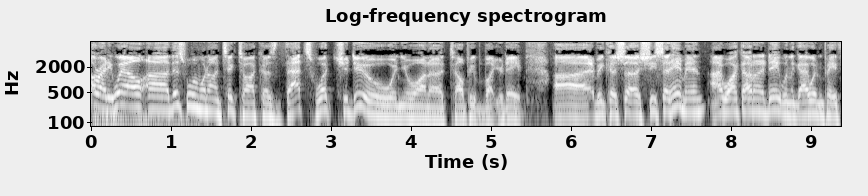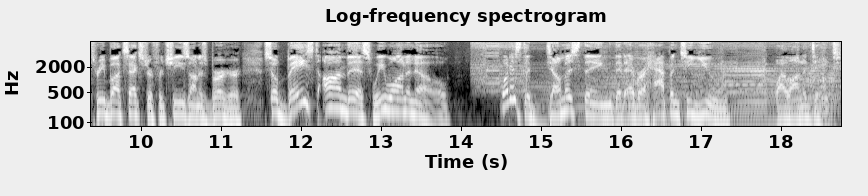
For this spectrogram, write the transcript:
Alrighty, well, uh, this woman went on TikTok because that's what you do when you want to tell people about your date. Uh, because uh, she said, "Hey, man, I walked out on a date when the guy wouldn't pay three bucks extra for cheese on his burger." So, based on this, we want to know what is the dumbest thing that ever happened to you while on a date.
